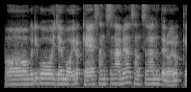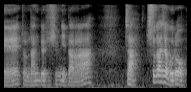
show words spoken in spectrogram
어, 그리고 이제 뭐 이렇게 상승하면 상승하는 대로 이렇게 좀 남겨주십니다. 자, 추가적으로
